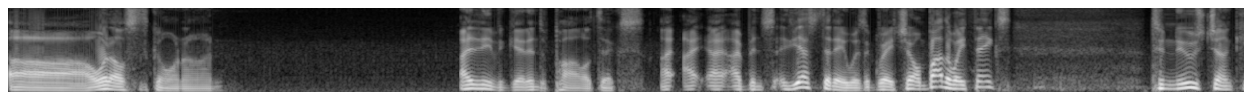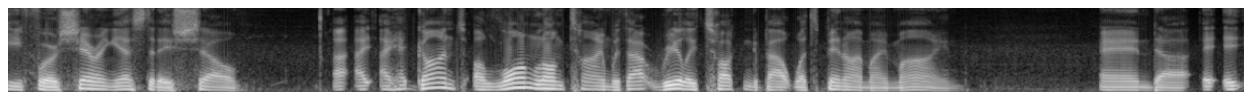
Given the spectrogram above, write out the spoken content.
Uh, what else is going on? I didn't even get into politics. I, I, I've been. Yesterday was a great show. And by the way, thanks to News Junkie for sharing yesterday's show. I, I- had gone a long, long time without really talking about what's been on my mind. And uh, it, it,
